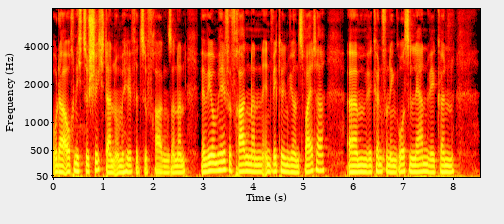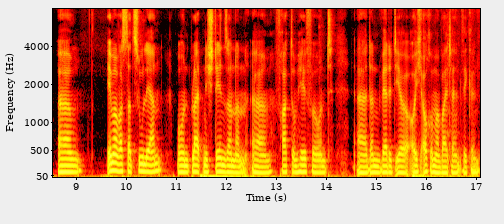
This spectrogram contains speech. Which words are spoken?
oder auch nicht zu schüchtern, um Hilfe zu fragen, sondern wenn wir um Hilfe fragen, dann entwickeln wir uns weiter. Ähm, wir können von den Großen lernen, wir können ähm, immer was dazu lernen und bleibt nicht stehen, sondern ähm, fragt um Hilfe und äh, dann werdet ihr euch auch immer weiterentwickeln.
